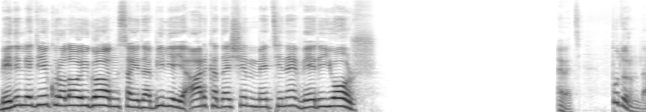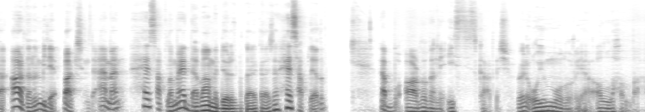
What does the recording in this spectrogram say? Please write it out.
belirlediği kurala uygun sayıda bilyeyi arkadaşı Metin'e veriyor. Evet. Bu durumda Arda'nın bilye. Bak şimdi hemen hesaplamaya devam ediyoruz burada arkadaşlar. Hesaplayalım. Ha bu Arda da ne işsiz kardeşim. Böyle oyun mu olur ya? Allah Allah.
